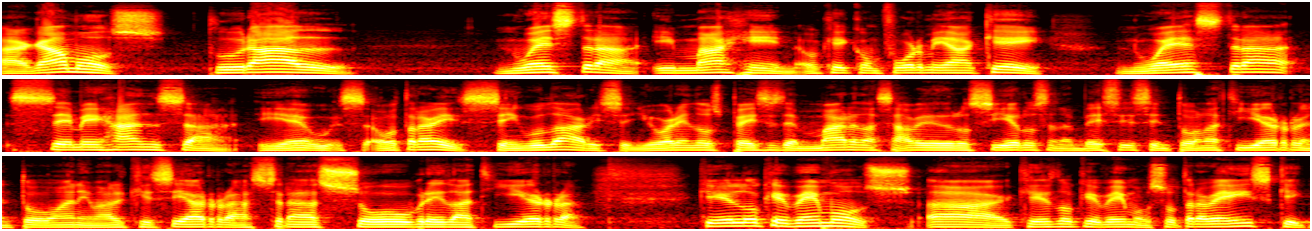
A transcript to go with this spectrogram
hagamos plural nuestra imagen, ok, conforme a qué? Nuestra semejanza, y otra vez, singular, y Señor en los peces del mar, en las aves de los cielos, en las veces en toda la tierra, en todo animal que se arrastra sobre la tierra. ¿Qué es lo que vemos? Ah, ¿Qué es lo que vemos? Otra vez que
